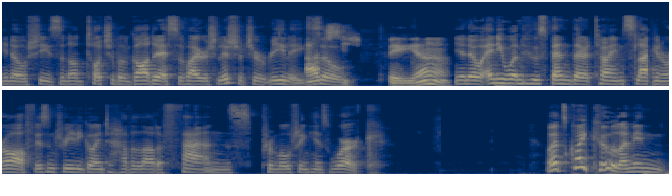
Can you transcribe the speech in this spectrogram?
you know, she's an untouchable goddess of Irish literature, really. So, Absolutely, yeah. you know, anyone who spend their time slagging her off isn't really going to have a lot of fans promoting his work. Well, it's quite cool. I mean,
